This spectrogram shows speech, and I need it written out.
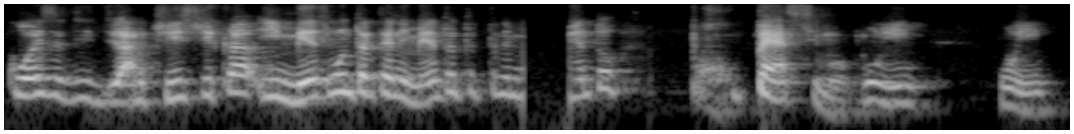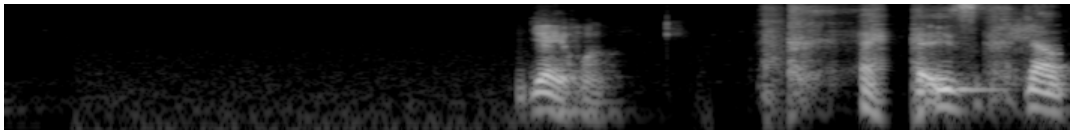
coisa de, de, artística e mesmo entretenimento, entretenimento péssimo, ruim, ruim. E aí, Juan? É isso. Não,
